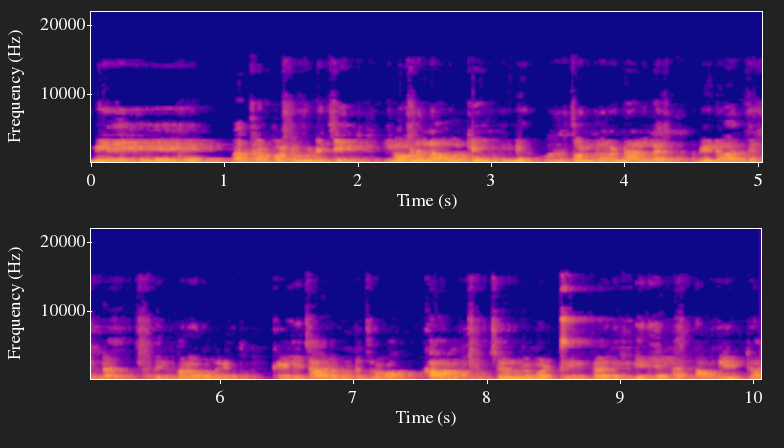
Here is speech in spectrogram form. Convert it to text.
மீதி பத்திரம் போட்டு முடிச்சு லோன் எல்லாம் ஓகே வீடு ஒரு தொண்ணூறு நாள்ல வீடு வந்துச்சுன்னா அதுக்கப்புறம் உங்களுக்கு கையில சாவி கொடுத்துருவோம் காமன் செவரு மட்டும் இருக்காது. மீதி எல்லாம் கம்ப்ளீட்டா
